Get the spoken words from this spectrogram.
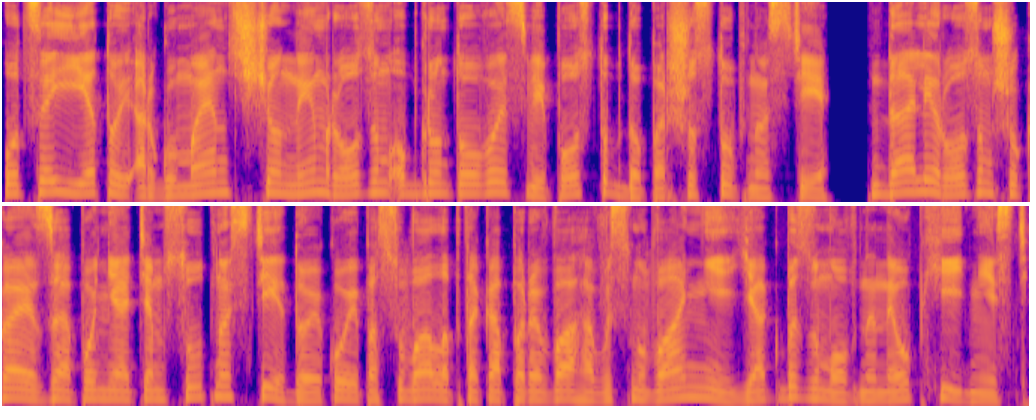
Оце і є той аргумент, що ним розум обґрунтовує свій поступ до першоступності. Далі розум шукає за поняттям сутності, до якої пасувала б така перевага в існуванні, як безумовна необхідність,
